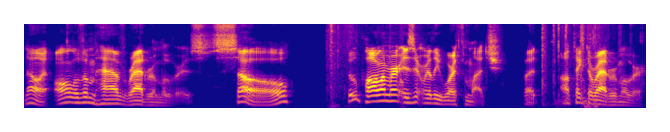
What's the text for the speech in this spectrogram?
No, all of them have rad removers. So, two polymer isn't really worth much, but I'll take the rad remover.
